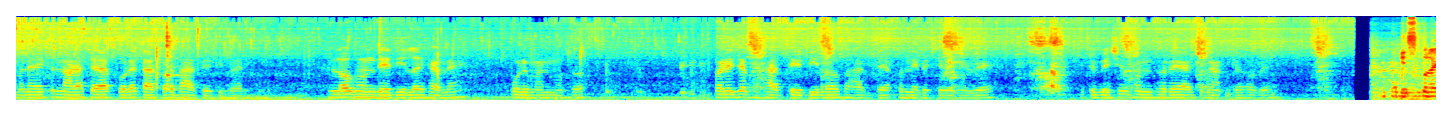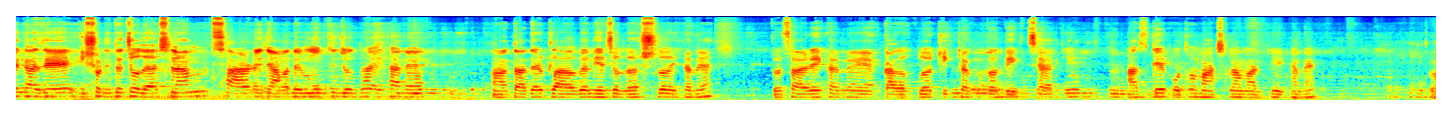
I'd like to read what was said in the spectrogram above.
মানে একটু নাড়াচাড়া করে তারপরে ভাত দিয়ে দিবে। আর লবণ দিয়ে দিল এখানে, পরিমাণ মতো। পরে যে ভাত দিয়ে দিল, ভাত এখন নেড়ে চেড়ে নেবে। একটু বেশিক্ষণ ধরে আর কি নাড়তে হবে। স্কুলের কাজে ঈশ্বরদীতে চলে আসলাম। স্যার, এই যে আমাদের মুক্তিযোদ্ধা এখানে তাদের ক্লাবে নিয়ে চলে আসলো এখানে। তো স্যার, এখানে কাগজগুলো ঠিকঠাক মতো দেখছে আর কি। আজকে প্রথম আসলাম আর কি এখানে। তো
